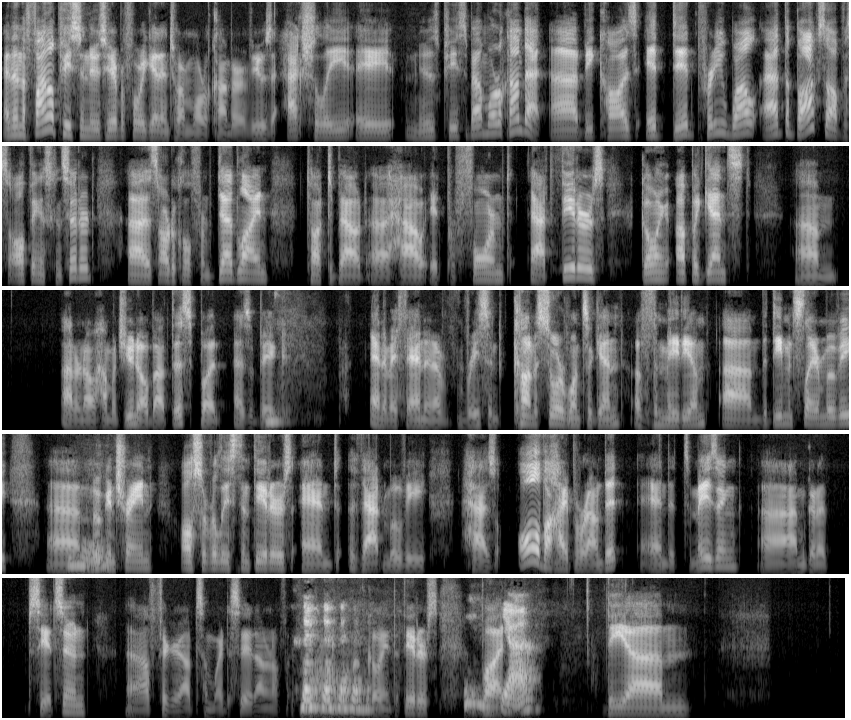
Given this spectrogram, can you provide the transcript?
And then the final piece of news here before we get into our Mortal Kombat review is actually a news piece about Mortal Kombat uh, because it did pretty well at the box office, all things considered. Uh, this article from Deadline talked about uh, how it performed at theaters, going up against. Um, I don't know how much you know about this, but as a big anime fan and a recent connoisseur once again of the medium. Um, the Demon Slayer movie, uh, mm-hmm. Mugen Train, also released in theaters, and that movie has all the hype around it, and it's amazing. Uh, I'm gonna see it soon. Uh, I'll figure out some way to see it. I don't know if I'm going into theaters, but yeah, the um,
